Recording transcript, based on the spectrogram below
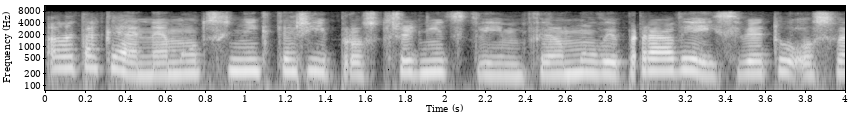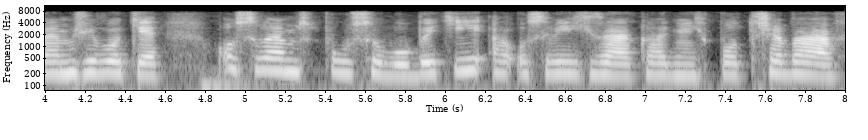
ale také nemocní, kteří prostřednictvím filmu vyprávějí světu o svém životě, o svém způsobu bytí a o svých základních potřebách.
